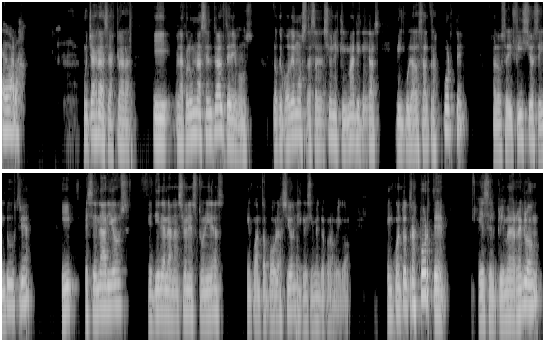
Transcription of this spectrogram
Eduardo. Muchas gracias, Clara. Y en la columna central tenemos lo que podemos, las acciones climáticas vinculados al transporte, a los edificios e industria, y escenarios que tienen las Naciones Unidas en cuanto a población y crecimiento económico. En cuanto al transporte, que es el primer renglón,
